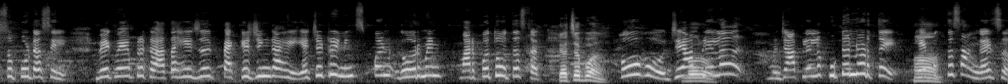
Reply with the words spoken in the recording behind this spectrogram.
सपोर्ट असेल. वेगवेगळे प्रकार. आता हे जे पॅकेजिंग आहे याचे ट्रेनिंग्स पण गव्हर्नमेंट मार्फत होत असतात. त्याचे पण? हो हो. जे बरोबर. आपल्याला म्हणजे आपल्याला कुठं नडतंय हे हा. फक्त सांगायचं.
